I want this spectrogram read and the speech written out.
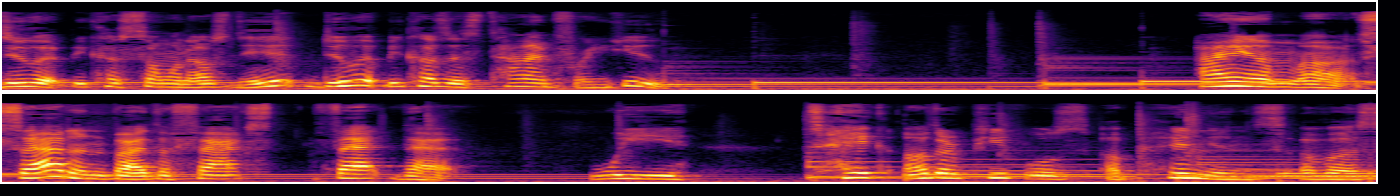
do it because someone else did. Do it because it's time for you. I am uh, saddened by the fact, fact that we take other people's opinions of us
